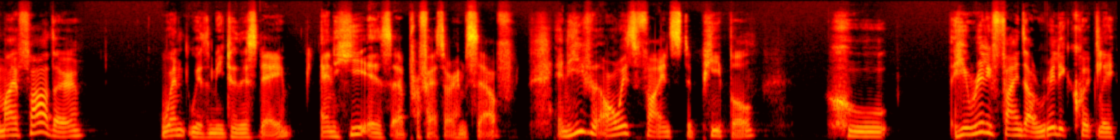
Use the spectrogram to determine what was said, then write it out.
my father went with me to this day, and he is a professor himself. And he always finds the people who he really finds out really quickly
